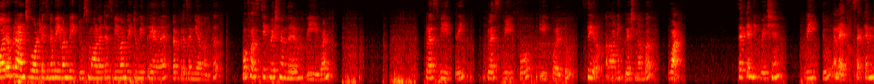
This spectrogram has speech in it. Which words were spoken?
ഓരോ ബ്രാഞ്ച് വോൾട്ടേജിന് V one V two small letters V one V two V three അങ്ങനെ റെപ്രസെന്റ് ചെയ്യാം നമുക്ക്. അപ്പോൾ ഫസ്റ്റ് ഇക്വേഷൻ എന്ത് വരും? V one plus V three plus V four equal to zero അതാണ് equation number one second equation V two അല്ലേ? സെക്കൻഡ്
